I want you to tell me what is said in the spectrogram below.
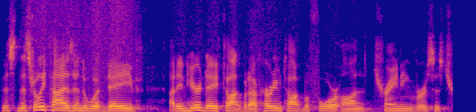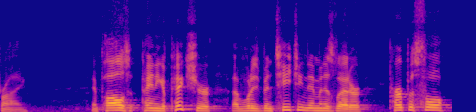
This, this really ties into what Dave, I didn't hear Dave talk, but I've heard him talk before on training versus trying. And Paul's painting a picture of what he's been teaching them in his letter purposeful,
